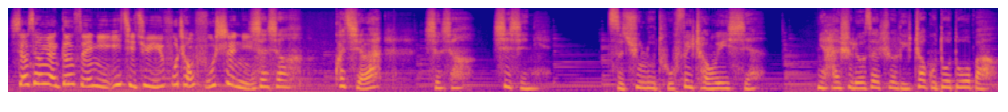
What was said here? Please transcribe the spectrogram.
香香愿跟随你一起去渔夫城服侍你。香香，快起来！香香，谢谢你。此去路途非常危险，你还是留在这里照顾多多吧。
